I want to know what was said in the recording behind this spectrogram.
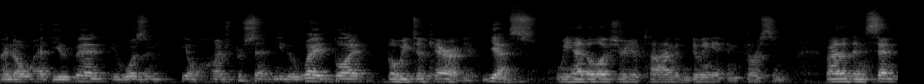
I know at the event it wasn't you know hundred percent either way, but But we took care of you. yes, We had the luxury of time and doing it in person. rather than send.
